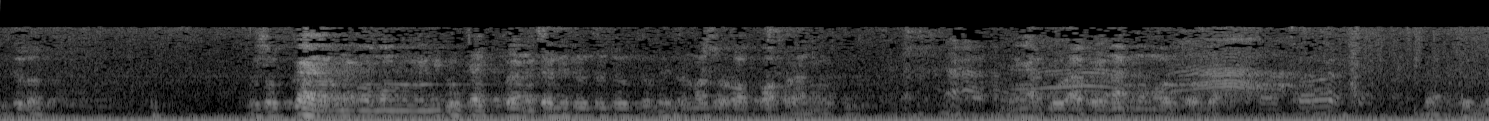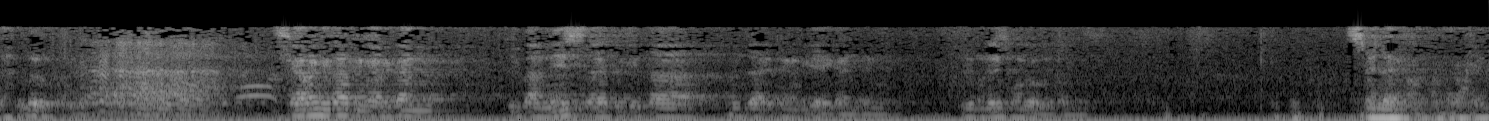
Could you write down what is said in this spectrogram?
Gitu loh. Terus oke, ngomong ini kok kayak banget jadi contoh-contoh termasuk rokok orang itu. Yang aku rapenak nomor sekarang kita dengarkan Ibanis, setelah itu kita menjahit dengan Kiai Kanjeng. Ibanis, semoga. Bismillahirrahmanirrahim.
